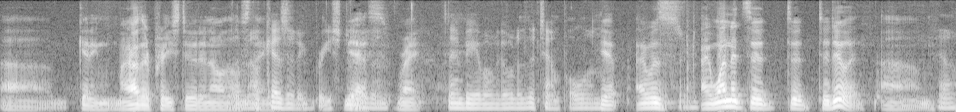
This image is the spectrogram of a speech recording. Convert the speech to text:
um, getting my other priesthood and all the those things. Melchizedek priesthood, Yes. and Right. then be able to go to the temple. And, Yep. I was. I wanted to to, to do it. Um, Yeah.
